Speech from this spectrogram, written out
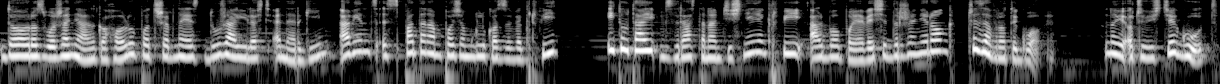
Do rozłożenia alkoholu potrzebna jest duża ilość energii, a więc spada nam poziom glukozy we krwi i tutaj wzrasta nam ciśnienie krwi albo pojawia się drżenie rąk czy zawroty głowy. No i oczywiście głód.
